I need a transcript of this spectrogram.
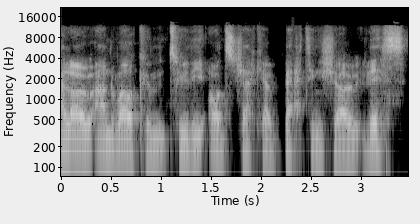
Hello and welcome to the Odds Checker betting show. This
